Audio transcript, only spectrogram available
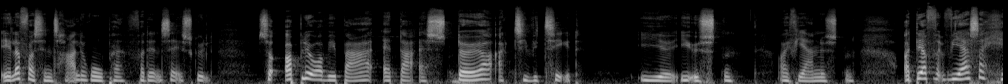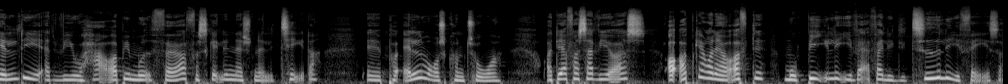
eller fra Centraleuropa for den sags skyld, så oplever vi bare, at der er større aktivitet i, øh, i Østen og i Fjernøsten. Og derfor, vi er så heldige, at vi jo har op imod 40 forskellige nationaliteter øh, på alle vores kontorer. Og derfor så er vi også, og opgaverne er jo ofte mobile, i hvert fald i de tidlige faser.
